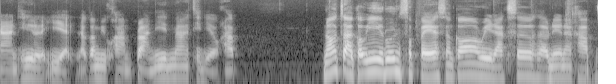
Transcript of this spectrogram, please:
งานที่ละเอียด แล้วก็มีความปราณีตมากทีเดียวครับ นอกจากเก้าอี้รุ่น Space แล้วก็ Relaxer แล้วเนี่ยนะครับไ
